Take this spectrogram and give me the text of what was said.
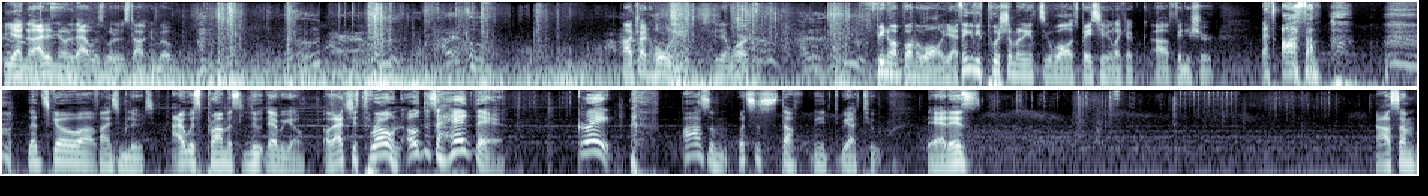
Yeah, no, I didn't know that was what it was talking about. Oh, I tried holding it. It didn't work. Beat him up on the wall. Yeah, I think if you push someone against the wall, it's basically like a uh, finisher. That's awesome. Let's go uh, find some loot. I was promised loot. There we go. Oh, that's your throne. Oh, there's a head there. Great. awesome. What's this stuff? We need. We got two. There it is. Awesome.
